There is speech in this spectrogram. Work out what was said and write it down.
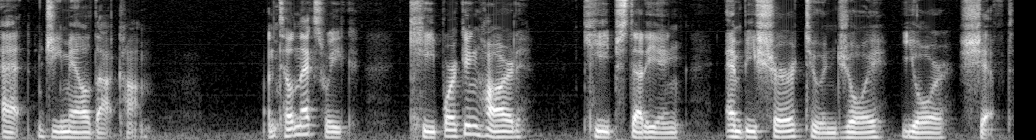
at gmail.com. Until next week, keep working hard, keep studying, and be sure to enjoy your shift.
